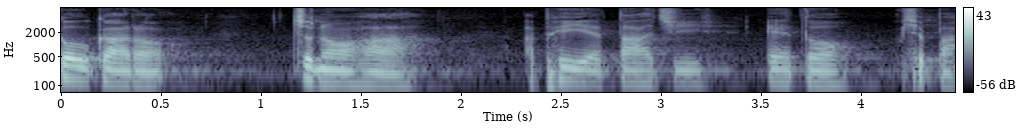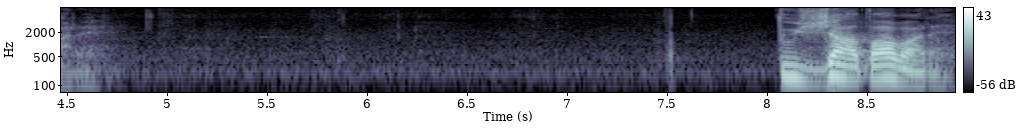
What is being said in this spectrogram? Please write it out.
ကုပ်ကတော့ကျွန်တော်ဟာအဖေရဲ့သားကြီးအဲတော်ဖြစ်ပါတယ် သူရသွားပါတယ်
